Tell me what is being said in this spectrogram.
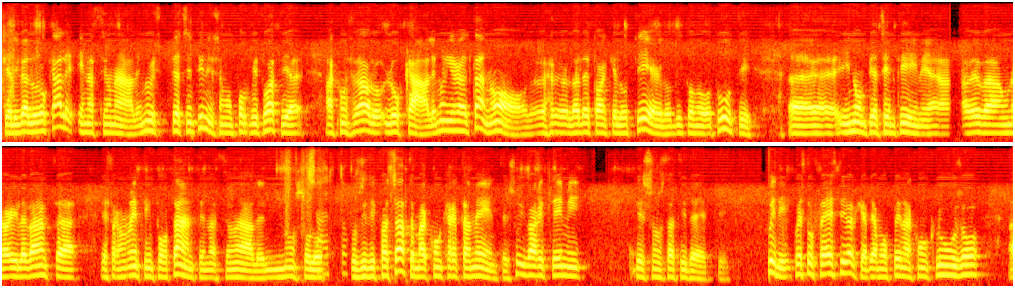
sia a livello locale e nazionale. Noi piacentini siamo un po' abituati a, a considerarlo locale, ma in realtà no, l'ha detto anche Lottieri, lo dicono tutti, eh, i non piacentini, aveva una rilevanza estremamente importante nazionale, non solo certo. così di facciata, ma concretamente, sui vari temi che sono stati detti. Quindi questo festival che abbiamo appena concluso uh,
